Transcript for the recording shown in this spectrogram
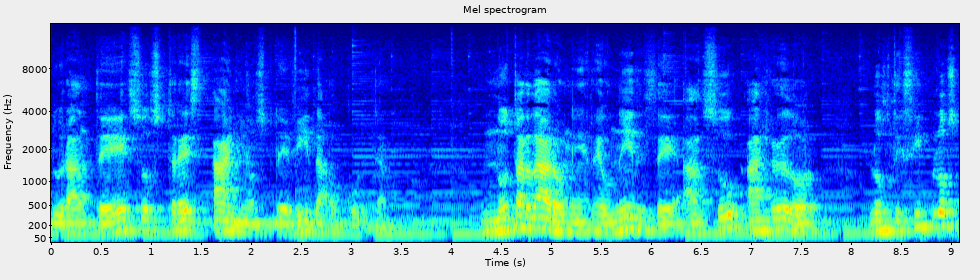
durante esos tres años de vida oculta. No tardaron en reunirse a su alrededor los discípulos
